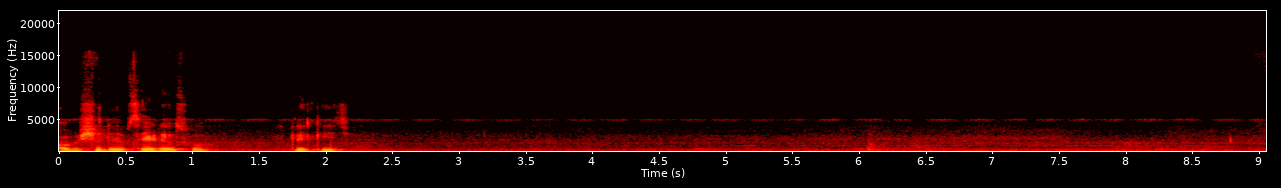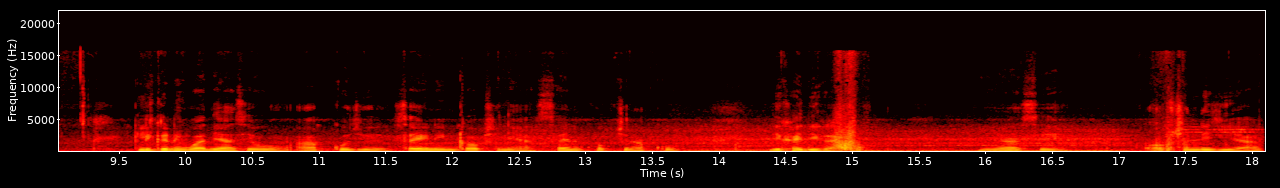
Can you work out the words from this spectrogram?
ऑफिशियल वेबसाइट है, उसको क्लिक कीजिए। क्लिक करने के बाद यहाँ से वो आपको जो है साइन इन का ऑप्शन या साइन अप का ऑप्शन आपको दिखाई देगा। यहाँ से ऑप्शन लीजिए आप।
